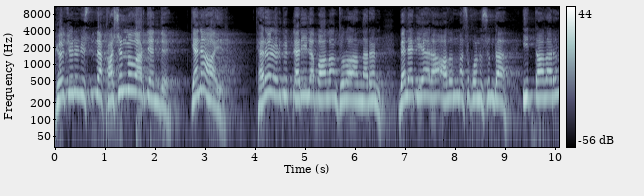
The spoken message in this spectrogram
Gözünün üstünde kaşın mı var dendi? Gene hayır. Terör örgütleriyle bağlantılı olanların belediyeye alınması konusunda iddiaların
